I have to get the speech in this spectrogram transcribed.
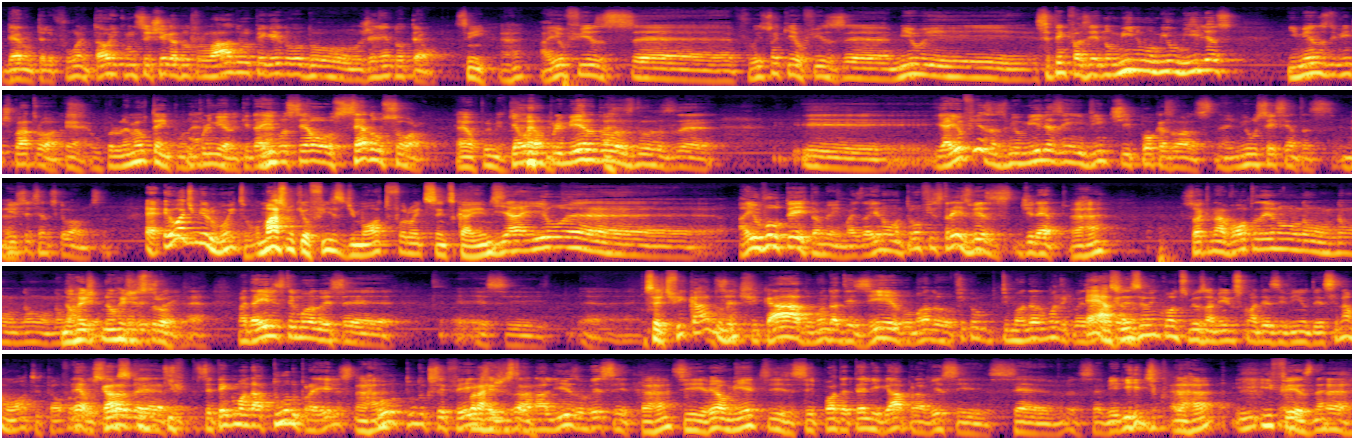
Deram um telefone e tal, e quando você chega do outro lado, eu peguei do, do gerente do hotel. Sim. Uhum. Aí eu fiz, é, foi isso aqui, eu fiz é, mil e... Você tem que fazer no mínimo mil milhas em menos de 24 horas. É, o problema é o tempo, O né? primeiro, que daí É. você é o Saddle Sore, É o primeiro. que é o, é o primeiro dos... dos é, e, e aí eu fiz as mil milhas em 20 e poucas horas, né, em 1.600 1.600 quilômetros. né. É, eu admiro muito. O máximo que eu fiz de moto foram 800 km. E aí eu... é, Aí eu voltei também, mas aí não... Então eu fiz três vezes direto. Aham. Só que na volta daí eu não não não não Não marquei, regi- não registrou. é. Mas daí eles te mandam esse esse Certificado, né? certificado, mandam adesivo, mandam, ficam te mandando um monte de coisa. É, às Bacana. vezes eu encontro os meus amigos com adesivinho desse na moto e tal. É, os caras, é, que, você tem que mandar tudo para eles, tudo, tudo que você fez, eles registrar. analisam, ver se Aham. se realmente se pode até ligar para ver se, se, é, se é verídico. E, e fez, né? É.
